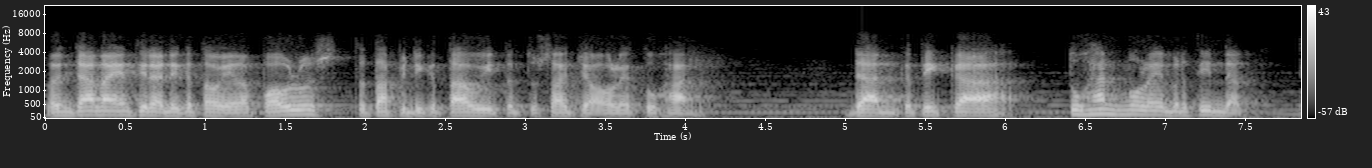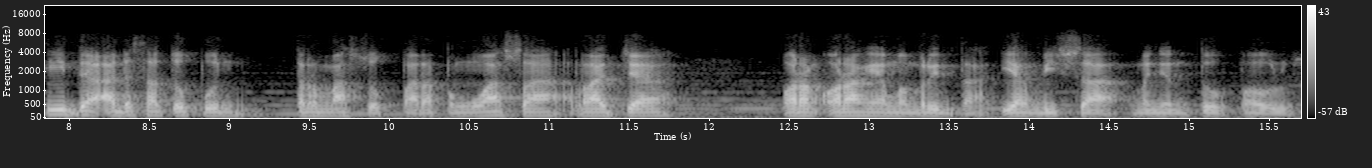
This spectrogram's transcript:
Rencana yang tidak diketahui oleh Paulus, tetapi diketahui tentu saja oleh Tuhan. Dan ketika Tuhan mulai bertindak, tidak ada satupun termasuk para penguasa, raja, orang-orang yang memerintah yang bisa menyentuh Paulus.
